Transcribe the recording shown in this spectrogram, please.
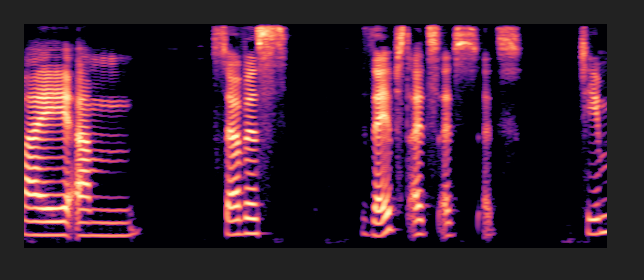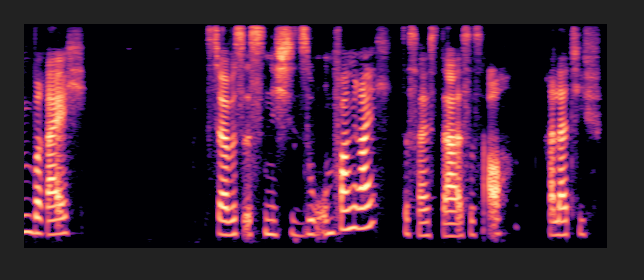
Bei ähm, Service selbst als, als, als Themenbereich Service ist nicht so umfangreich. Das heißt, da ist es auch relativ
